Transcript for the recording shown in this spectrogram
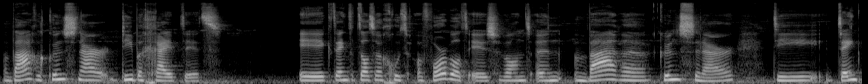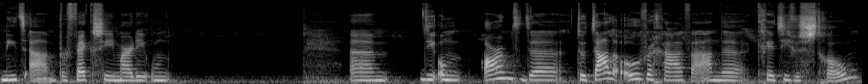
ware kunstenaar, die begrijpt dit. Ik denk dat dat een goed voorbeeld is, want een ware kunstenaar die denkt niet aan perfectie, maar die, om, um, die omarmt de totale overgave aan de creatieve stroom.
